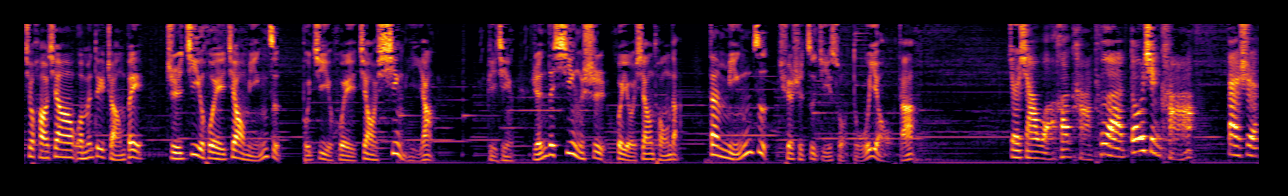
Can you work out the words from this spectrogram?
就好像我们对长辈只忌讳叫名字，不忌讳叫姓一样。毕竟人的姓氏会有相同的，但名字却是自己所独有的。就像我和卡特都姓卡，但是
